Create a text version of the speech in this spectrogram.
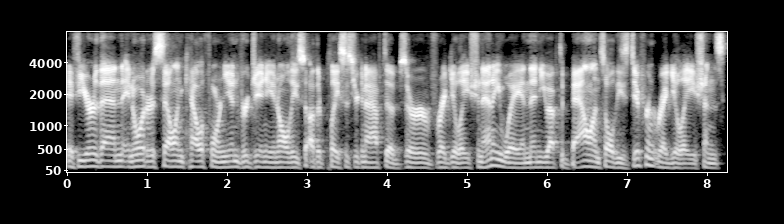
If you're then in order to sell in California and Virginia and all these other places, you're going to have to observe regulation anyway, and then you have to balance all these different regulations.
